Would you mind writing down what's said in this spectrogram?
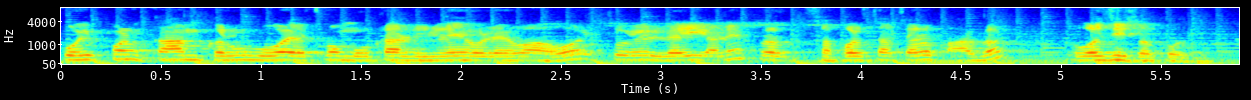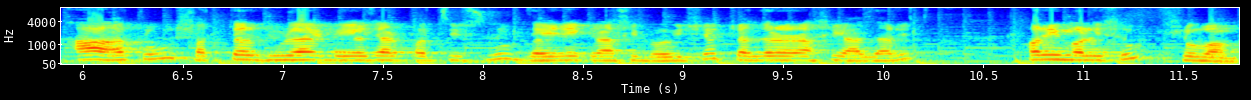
કોઈ પણ કામ કરવું હોય અથવા મોટા નિર્ણયો લેવા હોય, તો એ લઈ અને સફળતા તરફ આગળ વધી શકો છો. આ હતું સત્તર જુલાઈ બે હજાર પચીસનું દૈનિક રાશિ ભવિષ્ય, ચંદ્ર રાશિ આધારિત. ફરી મળીશું. શુભમ.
